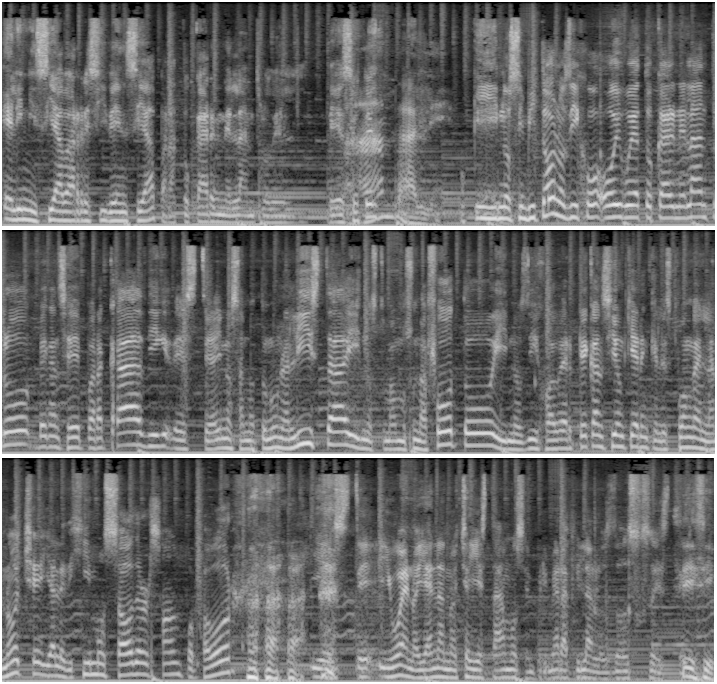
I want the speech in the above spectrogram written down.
él iniciaba residencia para tocar en el antro del, de ese hotel. Ándale. Y nos invitó, nos dijo, hoy voy a tocar en el antro, vénganse para acá, este, ahí nos anotó en una lista y nos tomamos una foto y nos dijo, a ver, ¿qué canción quieren que les ponga en la noche? Ya le dijimos, Southern Song, por favor. y este, y bueno, ya en la noche ya estábamos en primera fila los dos. Este, sí, sí,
